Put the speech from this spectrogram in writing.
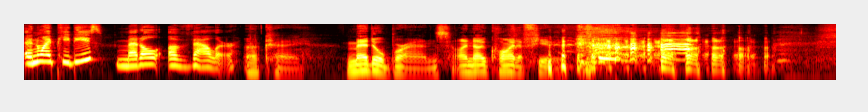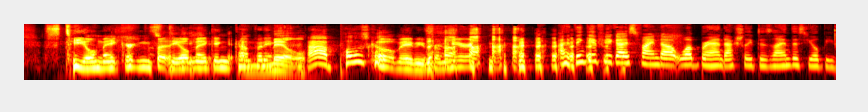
NYPD's Medal of Valor. okay. Medal brands. I know quite a few. steel making steel making company. mill. Ah, Posco maybe from here. I think if you guys find out what brand actually designed this, you'll be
